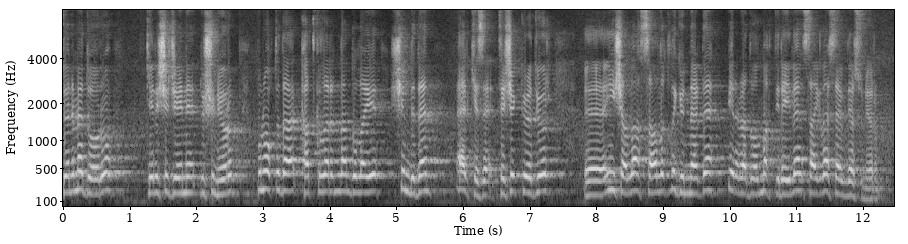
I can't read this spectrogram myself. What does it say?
döneme doğru gelişeceğini düşünüyorum. Bu noktada katkılarından dolayı şimdiden herkese teşekkür ediyor. Ee, inşallah sağlıklı günlerde bir arada olmak dileğiyle saygılar sevgiler sunuyorum.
